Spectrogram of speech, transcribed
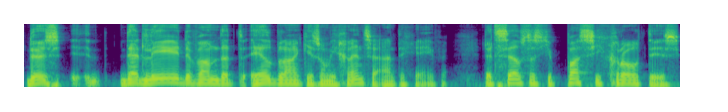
Dus eh, dat leerde van dat het heel belangrijk is om je grenzen aan te geven. Dat zelfs als je passie groot is,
